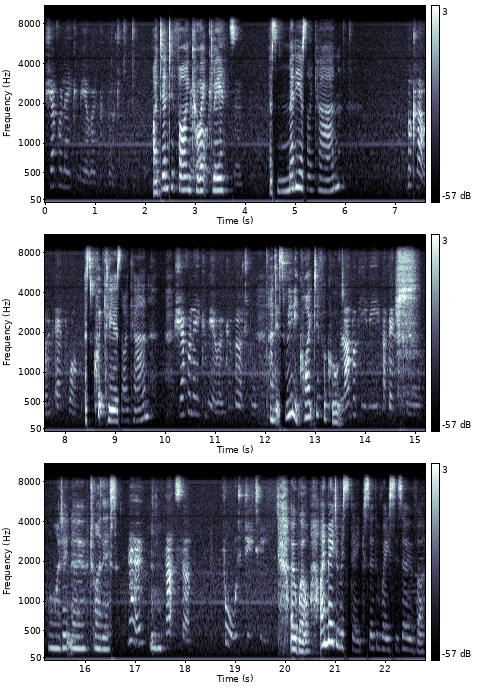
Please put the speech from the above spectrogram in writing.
Chevrolet Camaro convertible. identifying Ferrari correctly Enzo. as many as I can, McLaren F1. as quickly as I can, Chevrolet Camaro convertible. and it's really quite difficult. Lamborghini Aventador. Oh, I don't know, try this. No, Mm-hmm. that's the Ford GT. Oh well, I made a mistake, so the race is over.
